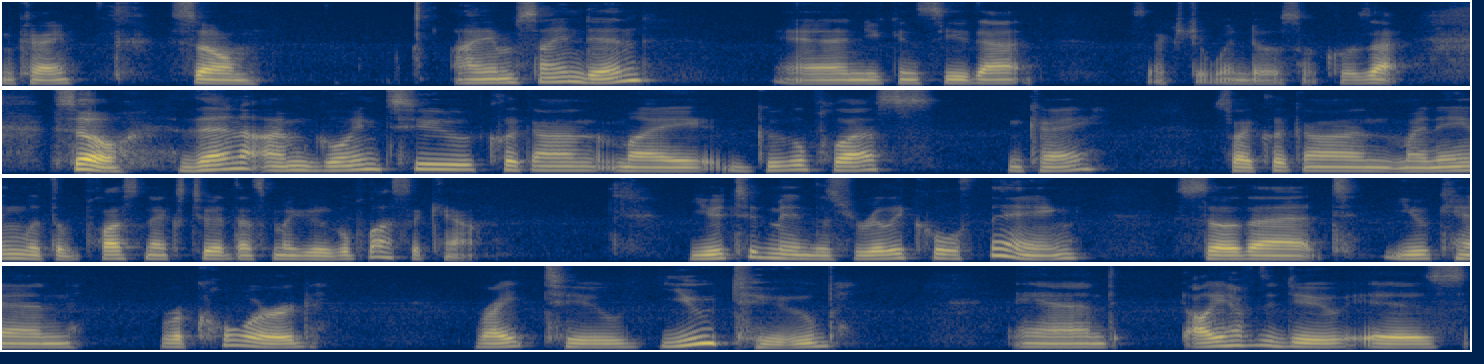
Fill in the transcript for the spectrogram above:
Okay, so I am signed in and you can see that. It's extra window, so I'll close that. So then I'm going to click on my Google Plus, okay? So I click on my name with the plus next to it, that's my Google Plus account. YouTube made this really cool thing so that you can record right to YouTube and all you have to do is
